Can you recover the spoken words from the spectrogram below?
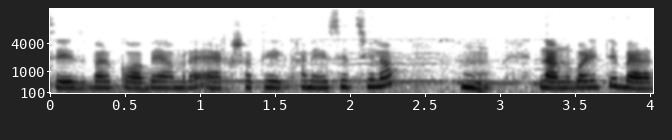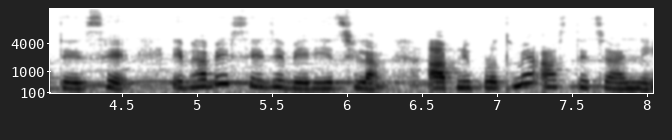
শেষবার কবে আমরা একসাথে এখানে এসেছিলাম? হুম, নানুবাড়িতে বেড়াতে এসে এভাবেই সেজে বেরিয়েছিলাম, আপনি প্রথমে আসতে চাননি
